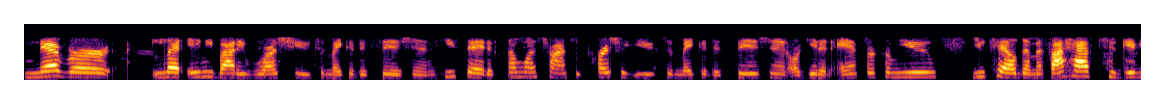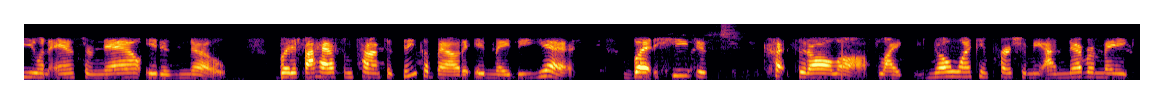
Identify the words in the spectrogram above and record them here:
never let anybody rush you to make a decision. He said, if someone's trying to pressure you to make a decision or get an answer from you, you tell them, if I have to give you an answer now, it is no. But if I have some time to think about it, it may be yes. But he just cuts it all off. Like, no one can pressure me. I never make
